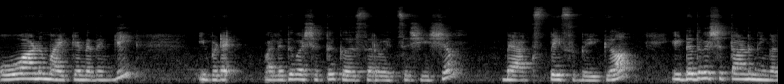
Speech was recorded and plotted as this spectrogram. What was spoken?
ഓ ആണ് മായ്ക്കേണ്ടതെങ്കിൽ ഇവിടെ വലതുവശത്ത് കേഴ്സർ വെച്ച ശേഷം ബാക്ക് സ്പേസ് ഉപയോഗിക്കുക. ഇടതുവശത്താണ് നിങ്ങൾ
